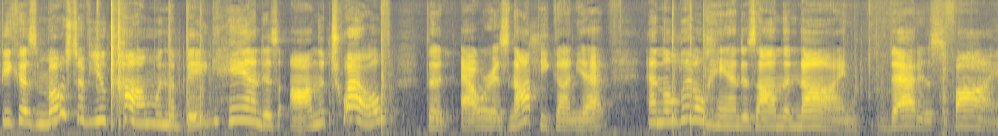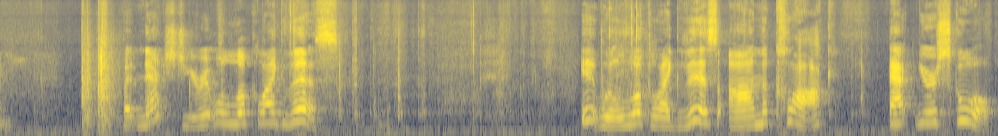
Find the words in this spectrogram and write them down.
because most of you come when the big hand is on the 12, the hour has not begun yet, and the little hand is on the 9. That is fine. But next year it will look like this it will look like this on the clock at your school.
